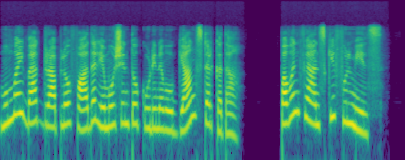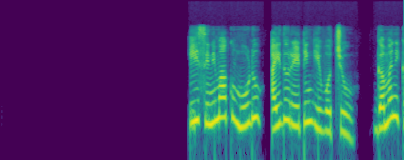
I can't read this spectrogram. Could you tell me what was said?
ముంబై బ్యాక్ డ్రాప్లో ఫాదర్ ఎమోషన్తో కూడిన ఓ గ్యాంగ్స్టర్ కథ. పవన్ ఫ్యాన్స్కి ఫుల్ మీల్స్. ఈ సినిమాకు మూడు ఐదు రేటింగ్ ఇవ్వొచ్చు. గమనిక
